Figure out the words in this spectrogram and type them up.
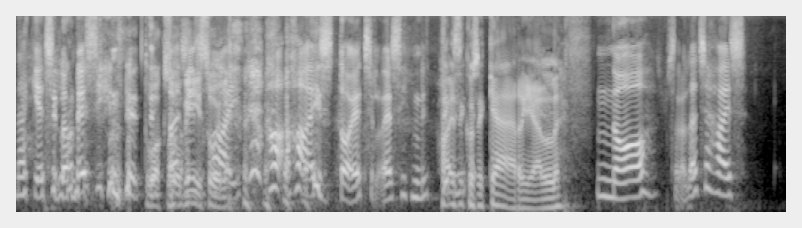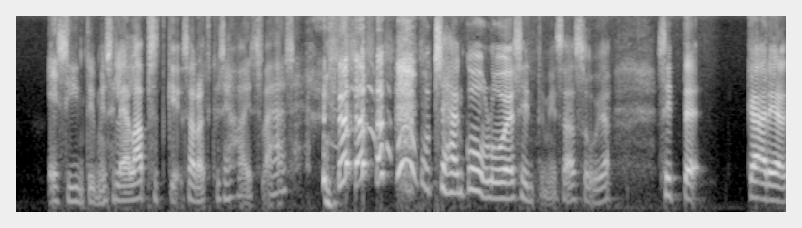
näki, että sillä on esiinnyt. Tuoksuu siis hai, ha, haistoi, että sillä on esiinnyt. Haisiko se kääriälle? No, sanotaan, että se haisi esiintymiselle ja lapsetkin sanoivat, että kyllä se haisi vähän se. Mutta sehän kuuluu esiintymisasuun. Ja sitten Kääriä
